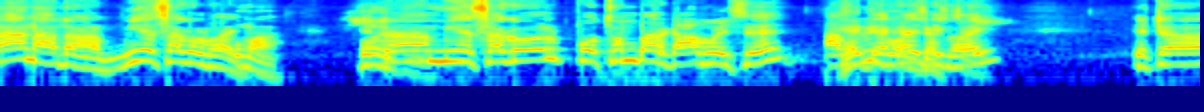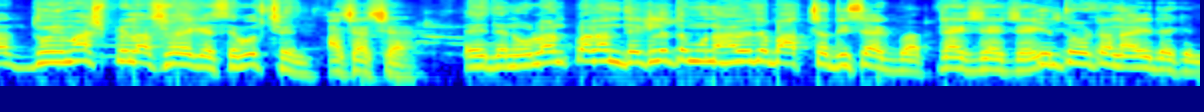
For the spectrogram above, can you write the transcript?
না না না মেয়ে ছাগল ভাই। এটা। মেয়ে ছাগল প্রথমবার গাব হয়েছে। আমি দেখাই দিই ভাই। এটা দুই মাস প্লাস হয়ে গেছে বুঝছেন আচ্ছা আচ্ছা এই দেন উলান পালান দেখলে তো মনে হবে যে বাচ্চা দিছে একবার রাইট রাইট রাইট কিন্তু ওটা নাই দেখেন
